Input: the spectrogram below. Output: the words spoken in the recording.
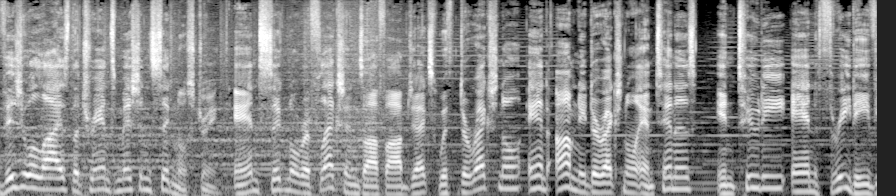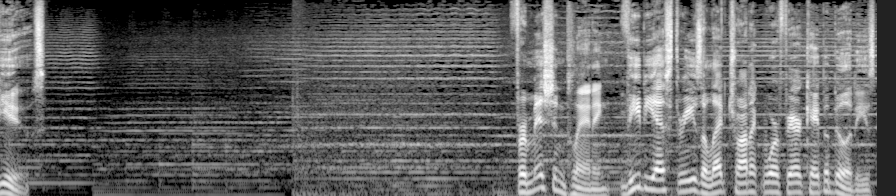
Visualize the transmission signal strength and signal reflections off objects with directional and omnidirectional antennas in 2D and 3D views. For mission planning, VBS-3's electronic warfare capabilities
